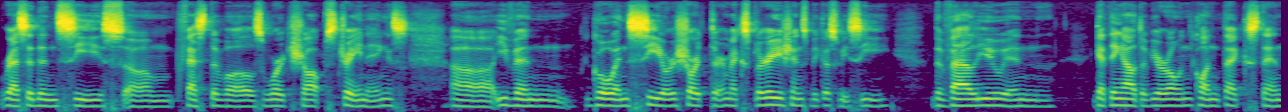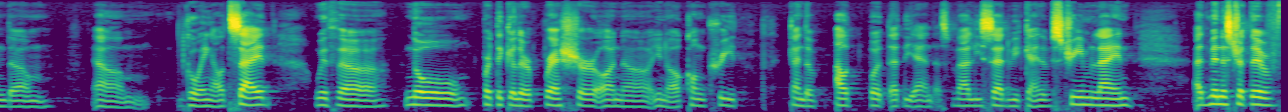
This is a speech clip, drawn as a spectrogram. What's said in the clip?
residencies, um, festivals, workshops, trainings, uh, even go and see or short-term explorations because we see the value in getting out of your own context and um, um going outside with uh, no particular pressure on uh, you know a concrete kind of output at the end. As Vali said, we kind of streamlined administrative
